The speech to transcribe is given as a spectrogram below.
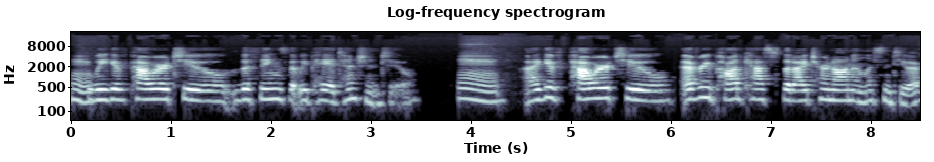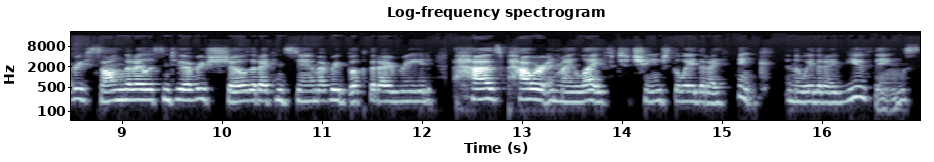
Hmm. We give power to the things that we pay attention to. Hmm. I give power to every podcast that I turn on and listen to, every song that I listen to, every show that I consume, every book that I read has power in my life to change the way that I think and the way that I view things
